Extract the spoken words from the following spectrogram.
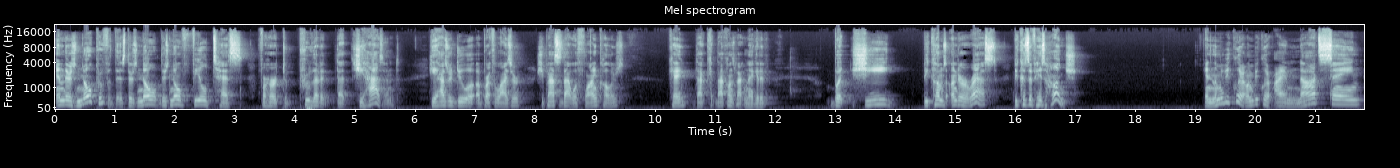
And there's no proof of this there's no there's no field tests for her to prove that it, that she hasn't. He has her do a, a breathalyzer. She passes that with flying colors. Okay, that that comes back negative. But she becomes under arrest because of his hunch. And let me be clear, let me be clear. I am not saying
